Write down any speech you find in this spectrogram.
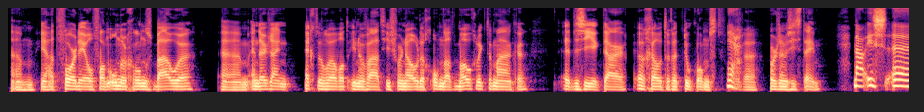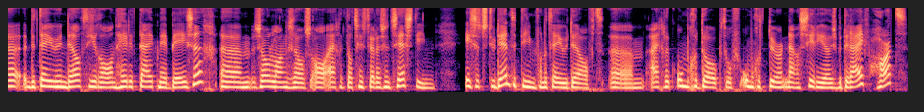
um, ja, het voordeel van ondergronds bouwen Um, en daar zijn echt nog wel wat innovaties voor nodig om dat mogelijk te maken. Uh, dus zie ik daar een grotere toekomst voor, uh, voor zo'n systeem. Nou is uh, de TU in Delft hier al een hele tijd mee bezig. Um, zo lang zelfs al eigenlijk dat sinds 2016 is het studententeam van de TU Delft um, eigenlijk omgedoopt of omgeturnd naar een serieus bedrijf. Hard,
